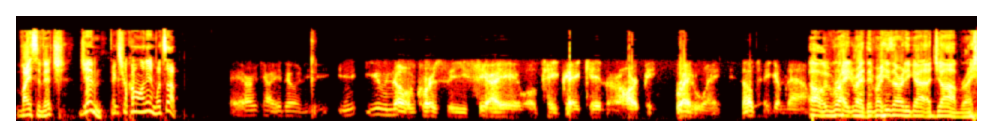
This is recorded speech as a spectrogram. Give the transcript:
Vicevich. Jim, thanks for calling in. What's up? Hey, Eric, how you doing? You, you know, of course, the CIA will take a kid in a heartbeat right away. They'll take him now. Oh, right, right. They've, he's already got a job, right?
